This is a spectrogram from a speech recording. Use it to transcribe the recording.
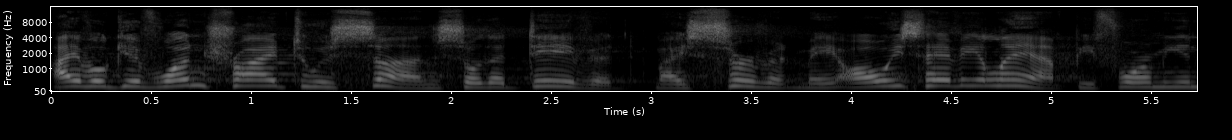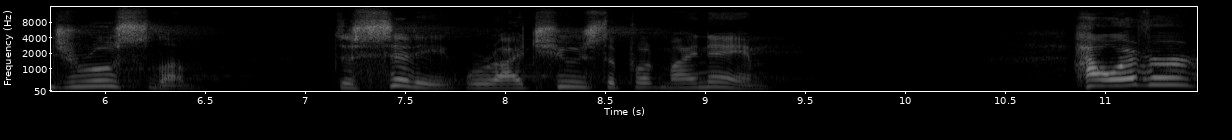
I will give one tribe to his son, so that David, my servant, may always have a lamp before me in Jerusalem the city where I choose to put my name. However,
